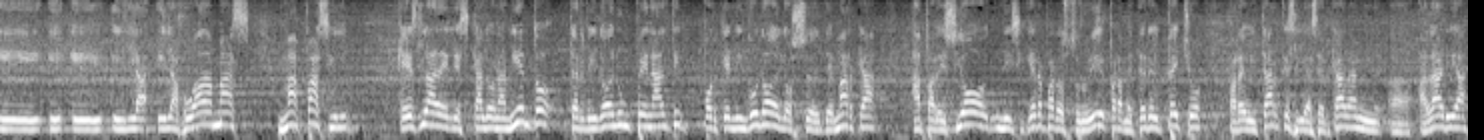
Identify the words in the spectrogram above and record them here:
y- y- y- la, y la jugada más, más fácil, que es la del escalonamiento, terminó en un penalti porque ninguno de los de marca apareció ni siquiera para obstruir, para meter el pecho, para evitar que se le acercaran a- al área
